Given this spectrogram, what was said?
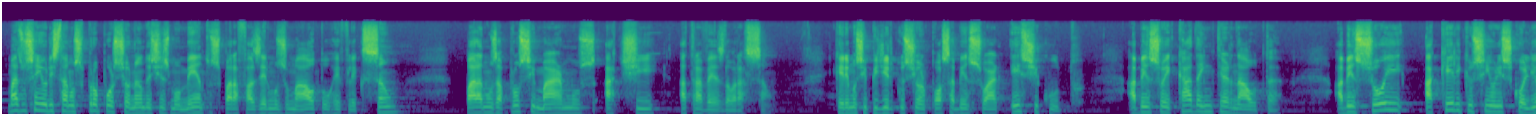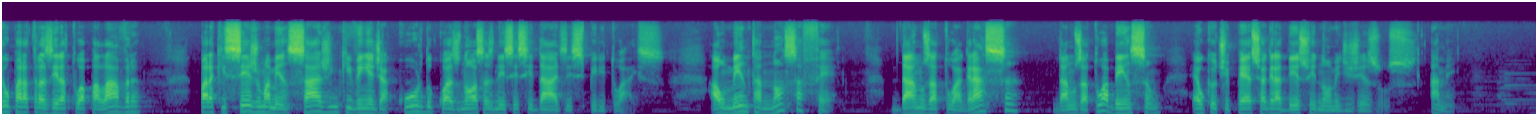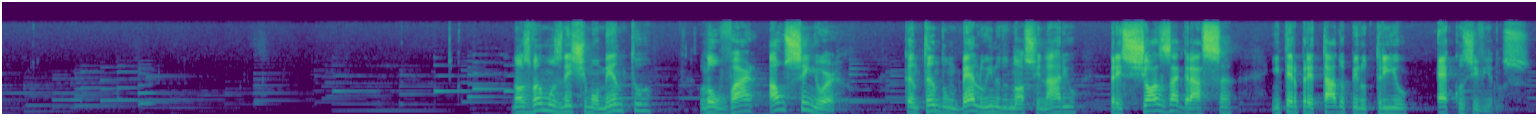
mas o Senhor está nos proporcionando estes momentos para fazermos uma auto-reflexão, para nos aproximarmos a Ti através da oração. Queremos te pedir que o Senhor possa abençoar este culto, abençoe cada internauta, abençoe aquele que o Senhor escolheu para trazer a Tua palavra, para que seja uma mensagem que venha de acordo com as nossas necessidades espirituais. Aumenta a nossa fé, dá-nos a Tua graça, dá-nos a Tua bênção, é o que eu te peço e agradeço em nome de Jesus. Amém. Nós vamos neste momento louvar ao Senhor, cantando um belo hino do nosso inário, Preciosa Graça, interpretado pelo trio Ecos Divinos.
